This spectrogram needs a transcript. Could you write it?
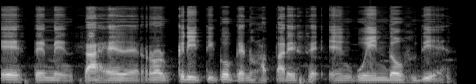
este mensaje de error crítico que nos aparece en Windows 10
